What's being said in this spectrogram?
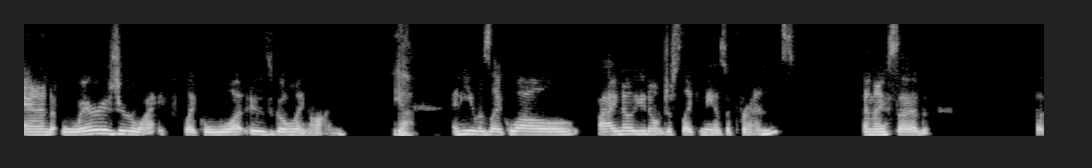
And where is your wife? Like, what is going on? Yeah. And he was like, Well, I know you don't just like me as a friend. And I said, uh,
